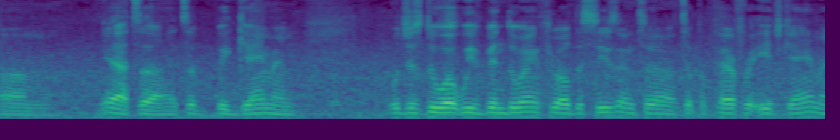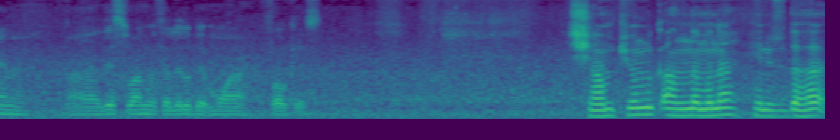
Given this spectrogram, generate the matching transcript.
Um, yeah, it's a it's a big game, and we'll just do what we've been doing throughout the season to to prepare for each game, and uh, this one with a little bit more focus. Şampiyonluk anlamına henüz daha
